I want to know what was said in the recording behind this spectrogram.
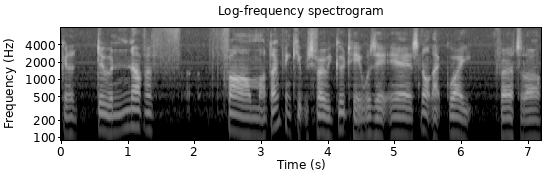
Gonna do another farm. I don't think it was very good here, was it? Yeah, it's not that great. Fertile.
